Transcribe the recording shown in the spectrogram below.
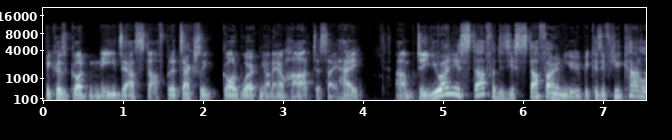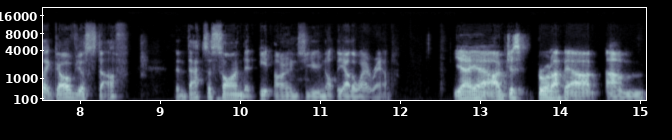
because God needs our stuff, but it's actually God working on our heart to say, hey, um, do you own your stuff or does your stuff own you? Because if you can't let go of your stuff, then that's a sign that it owns you, not the other way around. Yeah, yeah. I've just brought up our um,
